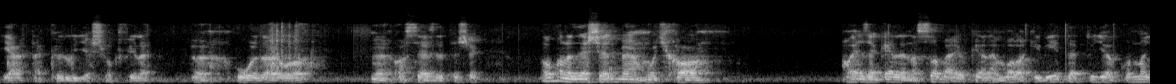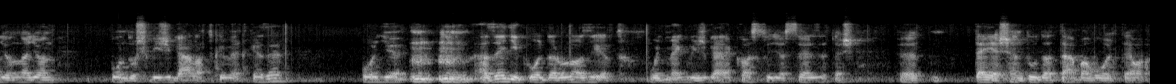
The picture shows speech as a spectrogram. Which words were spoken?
járták körül ugye sokféle oldalról a, a szerzetesek. Abban az esetben, hogyha ha ezek ellen a szabályok ellen valaki vétett, ugye akkor nagyon-nagyon gondos vizsgálat következett, hogy az egyik oldalról azért, hogy megvizsgálják azt, hogy a szerzetes teljesen tudatában volt-e a,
